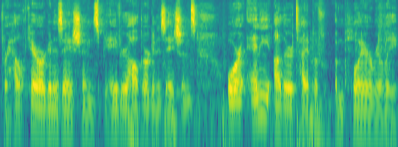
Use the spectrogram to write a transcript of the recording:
for healthcare organizations, behavioral health organizations, or any other type of employer really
